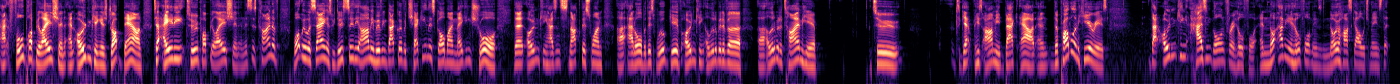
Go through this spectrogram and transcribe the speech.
at full population, and Odin King has dropped down to 82 population. And this is kind of what we were saying as we do see the army moving back over, checking this gold mine, making sure that Odin King hasn't snuck this one uh, at all. But this will give Odin King a little bit of a uh, a little bit of time here to to get his army back out. And the problem here is that Odin King hasn't gone for a hill fort, and not having a hill fort means no Huskarl, which means that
